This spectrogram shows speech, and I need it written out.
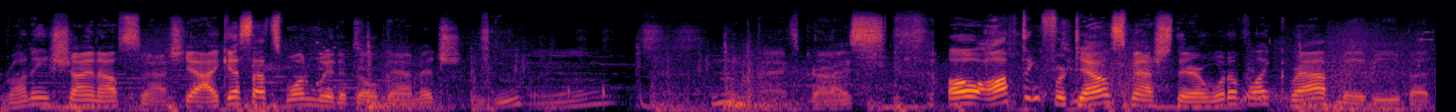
Running Shine Up Smash. Yeah, I guess that's one way to build damage. Mhm. Nice grab. Nice. Oh, opting for down smash there. Would have liked grab maybe, but.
